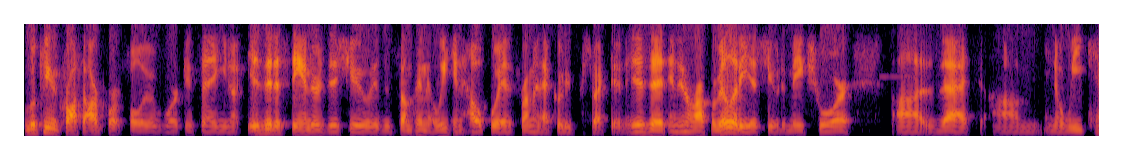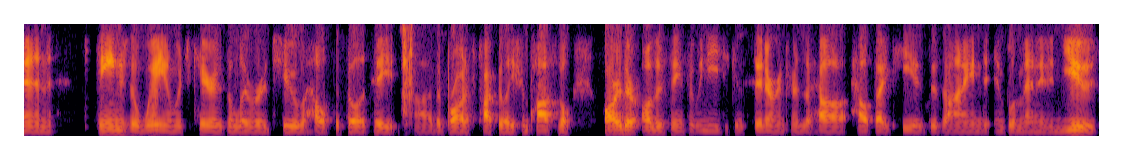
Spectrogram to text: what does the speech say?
looking across our portfolio of work and saying, you know, is it a standards issue? Is it something that we can help with from an equity perspective? Is it an interoperability issue to make sure uh, that, um, you know, we can change the way in which care is delivered to help facilitate uh, the broadest population possible? Are there other things that we need to consider in terms of how health IT is designed, implemented, and used?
